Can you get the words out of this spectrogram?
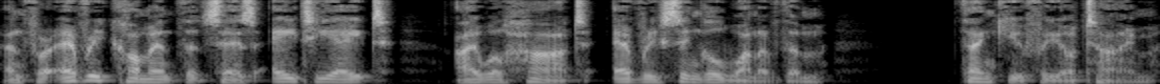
and for every comment that says 88, I will heart every single one of them. Thank you for your time.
